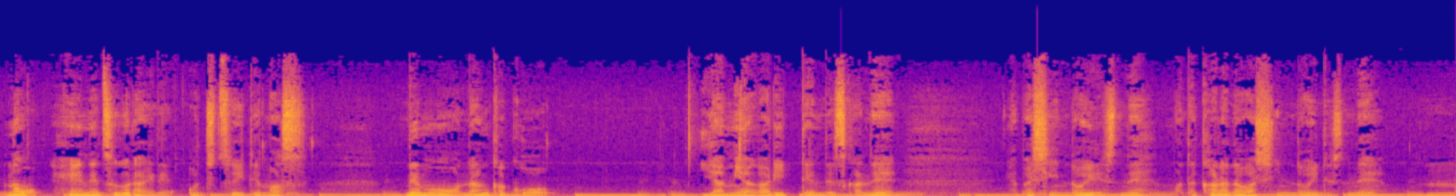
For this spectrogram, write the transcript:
の平熱ぐらいで落ち着いてます。でもなんかこう病み上がりってんですかねやっぱりしんどいですねまた体はしんどいですねうん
